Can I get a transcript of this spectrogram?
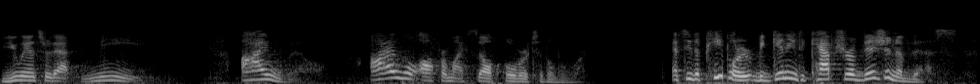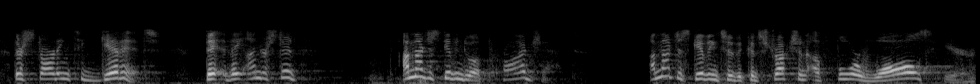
You answer that, me. I will. I will offer myself over to the Lord. And see, the people are beginning to capture a vision of this. They're starting to get it. They, they understood I'm not just giving to a project. I'm not just giving to the construction of four walls here.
